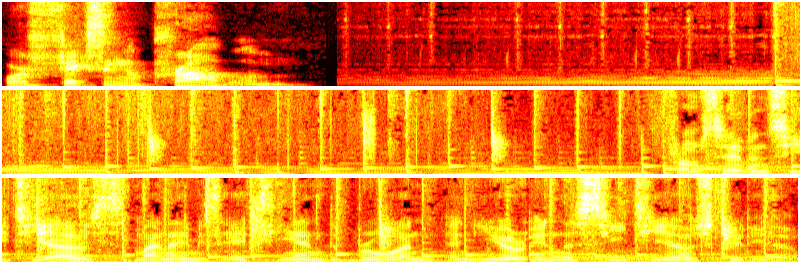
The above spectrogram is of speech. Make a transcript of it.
or fixing a problem. From Seven CTOs, my name is Etienne de Bruin, and you're in the CTO studio.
